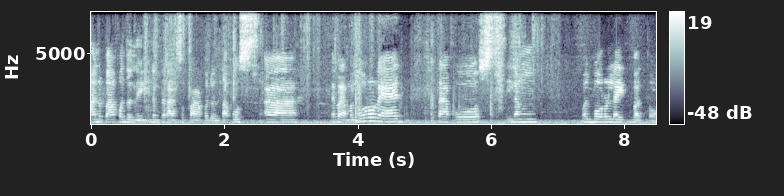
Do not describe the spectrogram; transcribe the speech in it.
ano pa ako doon eh, ilang peraso pa ako doon. Tapos, ah, uh, ba, Marlboro Red, tapos ilang Marlboro Light ba to?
